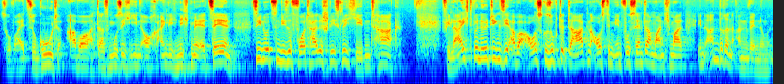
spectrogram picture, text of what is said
Soweit, so gut, aber das muss ich Ihnen auch eigentlich nicht mehr erzählen. Sie nutzen diese Vorteile schließlich jeden Tag. Vielleicht benötigen Sie aber ausgesuchte Daten aus dem Infocenter manchmal in anderen Anwendungen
